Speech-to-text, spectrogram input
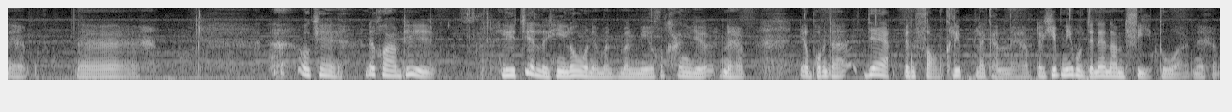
นะครับนะโอเค ด้วยความที่ Legion หรือฮีโร่เนี่ยมันมันมีค่อนข้างเยอะนะครับ เดี๋ยวผมจะแยกเป็น 2 คลิปล้วกันนะครับ เดี๋ยวคลิปนี้ผมจะแนะนำ4ตัวนะครับ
